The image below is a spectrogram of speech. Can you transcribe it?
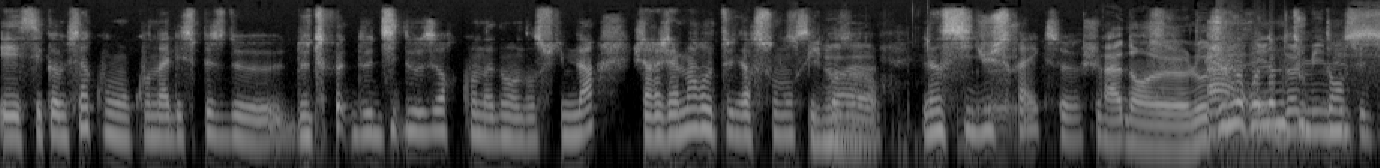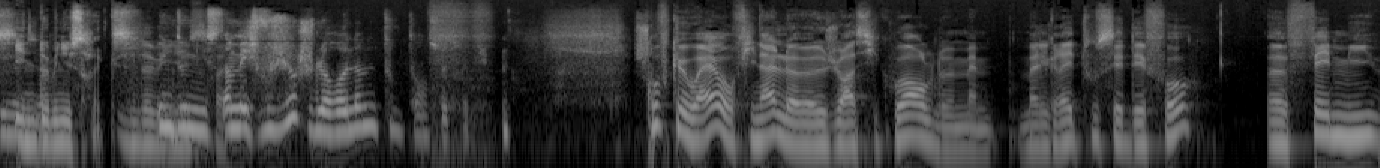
et c'est comme ça qu'on a l'espèce de, de, de, de dinosaure qu'on a dans, dans ce film-là. J'arrive jamais à retenir son nom. C'est quoi euh, L'Insidus Rex euh, je Ah, dans euh. Je le renomme tout le temps, Indominus- ce dinosaure. Indominus Rex. Indominus. Non, mais je vous jure, je le renomme tout le temps, ce truc. Je trouve que, ouais, au final, Jurassic World, même malgré tous ses défauts, euh, fait, mi-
